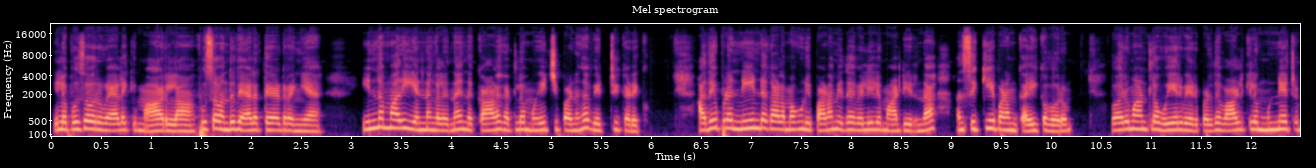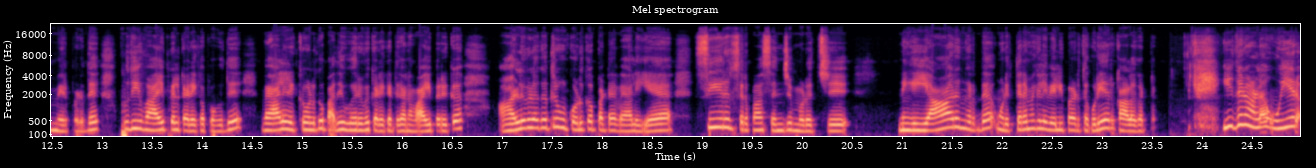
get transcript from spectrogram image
இல்ல புதுசா ஒரு வேலைக்கு மாறலாம். புதுசா வந்து வேலை தேடுறீங்க. இந்த மாதிரி எண்ணங்கள் இருந்தால் இந்த காலகட்டத்தில் முயற்சி பண்ணுங்க. வெற்றி கிடைக்கும். அதே போல் நீண்ட காலமாக உங்களுடைய பணம் ஏதோ வெளியில மாட்டியிருந்தா, அந்த சிக்கிய பணம் கைக்கு வரும். வருமானத்தில் உயர்வு ஏற்படுது. வாழ்க்கையில முன்னேற்றம் ஏற்படுது. புதிய வாய்ப்புகள் கிடைக்க போகுது. வேலையில இருக்கிறவங்களுக்கு பதவி உயர்வு கிடைக்கிறதுக்கான வாய்ப்பு இருக்கு. அலுவலகத்தில் உங்களுக்கு கொடுக்கப்பட்ட வேலையை சீரும் சிறப்பா செஞ்சு முடிச்சு, நீங்க யாருங்கிறத உங்களுடைய திறமைகளை வெளிப்படுத்தக்கூடிய ஒரு காலகட்டம். இதனால உயர்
